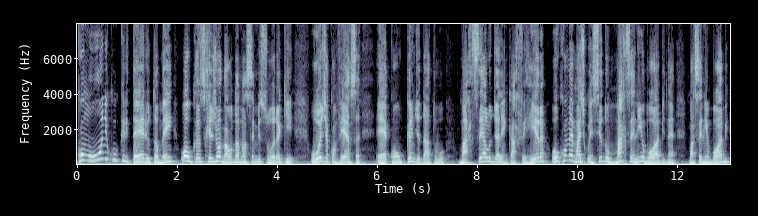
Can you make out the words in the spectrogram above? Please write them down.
como único critério também o alcance regional da nossa emissora aqui. Hoje a conversa é com o candidato Marcelo de Alencar Ferreira, ou como é mais conhecido, Marcelinho Bob, né? Marcelinho Bob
